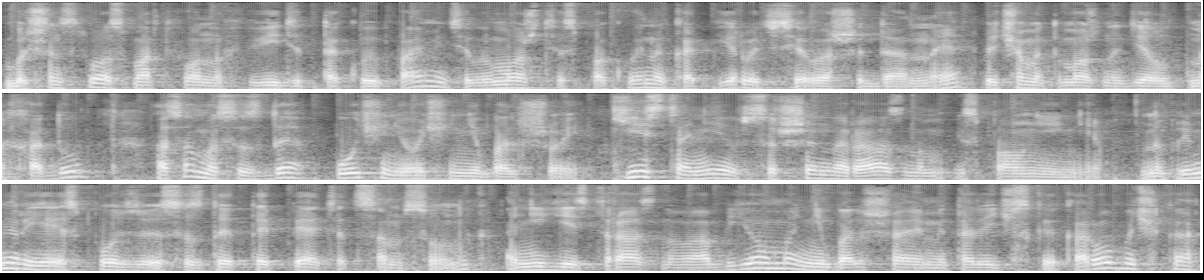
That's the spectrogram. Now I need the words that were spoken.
Большинство смартфонов видит такую память, и вы можете спокойно копировать все ваши данные. Причем это можно делать на ходу, а сам SSD очень и очень небольшой. Есть они в совершенно разном исполнении. Например, я использую SSD T5 от Samsung. Они есть разного объема, небольшая металлическая коробочка.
